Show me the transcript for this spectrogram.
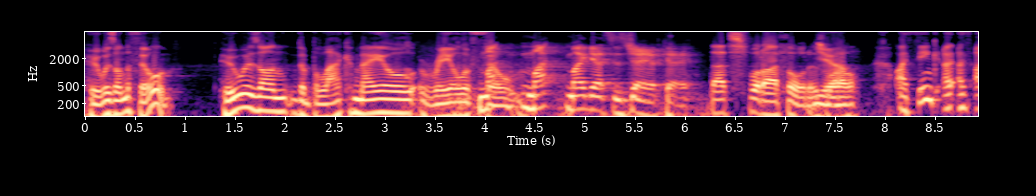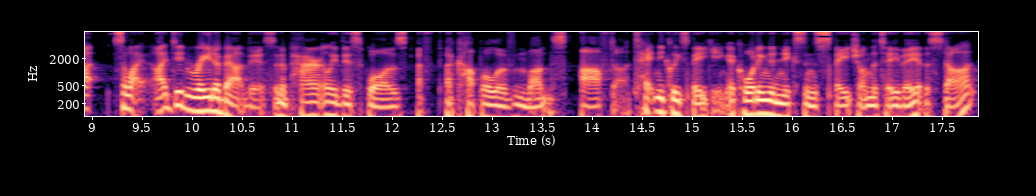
who was on the film? Who was on the blackmail reel of my, film? my my guess is JFK. That's what I thought as well. I think I, I, I, so. I, I did read about this, and apparently this was a couple of months after. Technically speaking, according to Nixon's speech on the TV at the start,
